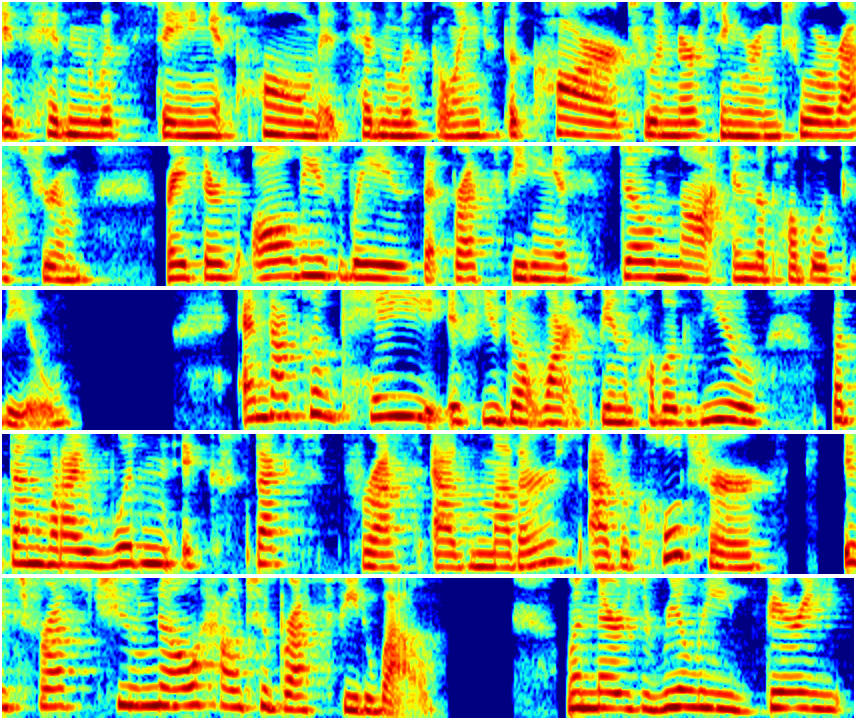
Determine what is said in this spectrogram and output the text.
It's hidden with staying at home. It's hidden with going to the car, to a nursing room, to a restroom, right? There's all these ways that breastfeeding is still not in the public view. And that's okay if you don't want it to be in the public view. But then what I wouldn't expect for us as mothers, as a culture, is for us to know how to breastfeed well when there's really very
